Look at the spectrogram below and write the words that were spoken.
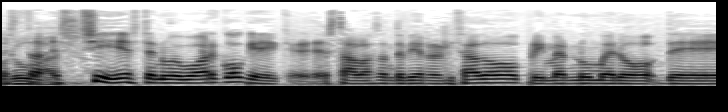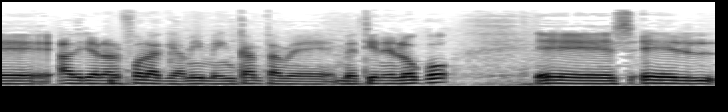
esta- es- sí, este nuevo arco que, que está bastante bien realizado. Primer número de Adrián Alfona, que a mí me encanta, me, me tiene loco. Es el-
